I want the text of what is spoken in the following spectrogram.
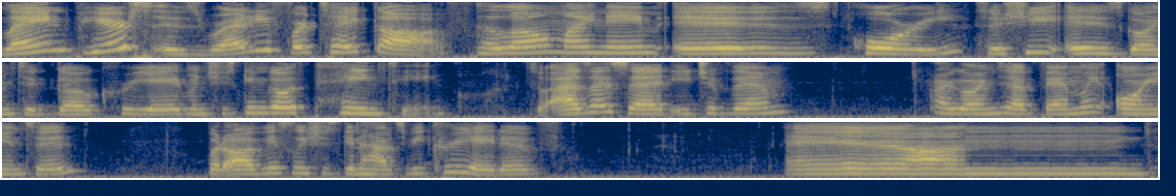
Lane Pierce is ready for takeoff. Hello, my name is Corey. So she is going to go creative and she's going to go with painting. So as I said, each of them are going to have family oriented. But obviously she's going to have to be creative. And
